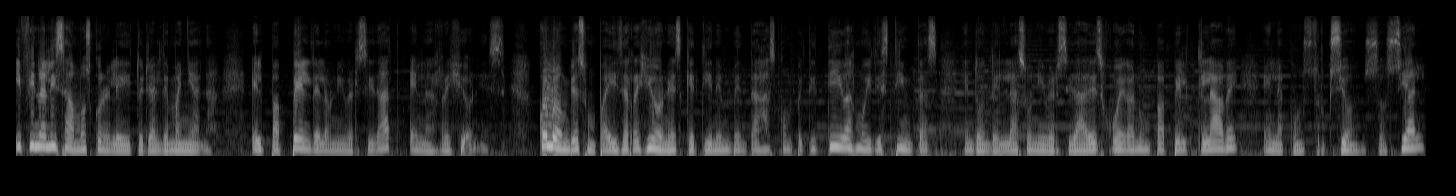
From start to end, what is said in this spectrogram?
Y finalizamos con el editorial de mañana, el papel de la universidad en las regiones. Colombia es un país de regiones que tienen ventajas competitivas muy distintas, en donde las universidades juegan un papel clave en la construcción social,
